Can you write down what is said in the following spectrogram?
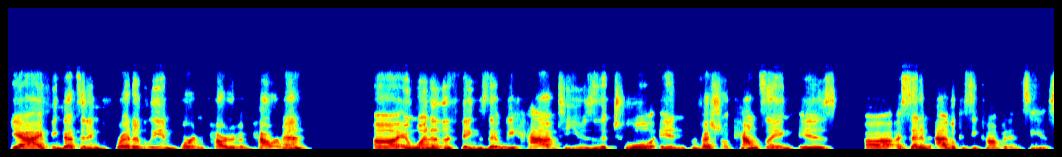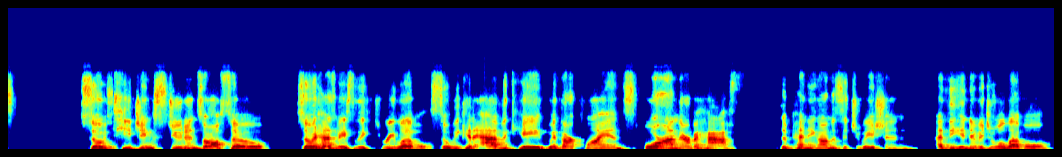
Yeah, I think that's an incredibly important part of empowerment. Uh, and one of the things that we have to use as a tool in professional counseling is uh, a set of advocacy competencies. So, teaching students also, so it has basically three levels. So, we can advocate with our clients or on their behalf, depending on the situation, at the individual level,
